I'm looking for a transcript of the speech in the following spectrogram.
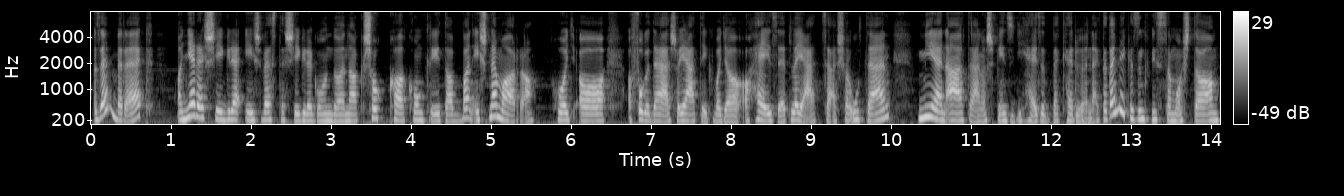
az emberek a nyereségre és veszteségre gondolnak sokkal konkrétabban, és nem arra, hogy a, a fogadás, a játék vagy a, a helyzet lejátszása után milyen általános pénzügyi helyzetbe kerülnek. Tehát emlékezünk vissza most a,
